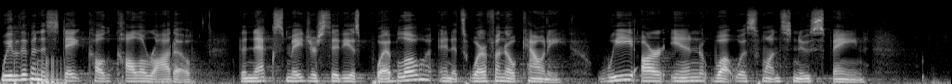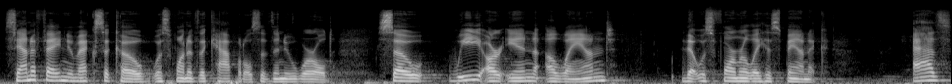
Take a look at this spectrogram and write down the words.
We live in a state called Colorado. The next major city is Pueblo, and it's Huerfano County. We are in what was once New Spain. Santa Fe, New Mexico was one of the capitals of the New World. So we are in a land that was formerly Hispanic. As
